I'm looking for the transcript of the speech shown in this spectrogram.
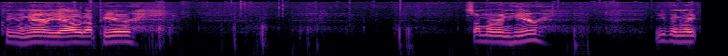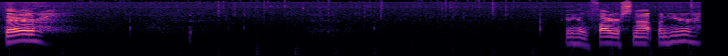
Clean an area out up here. Somewhere in here, even right there. You can hear the fire snapping here.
